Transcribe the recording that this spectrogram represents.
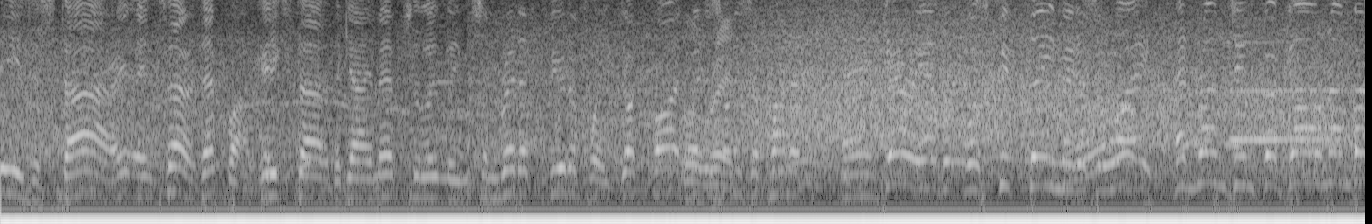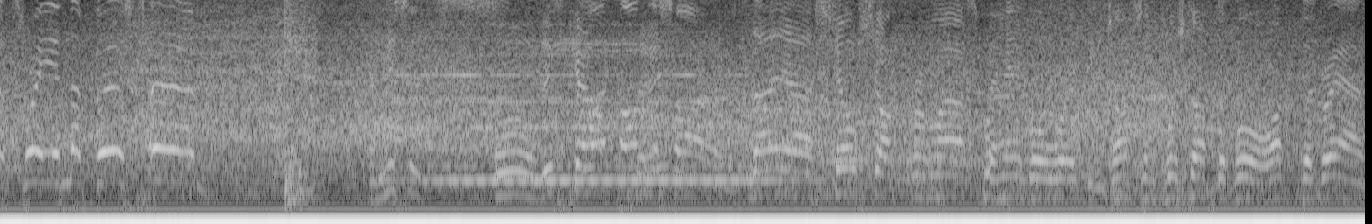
He is a star, and so is that bloke. He started the game absolutely. And read it beautifully. Got five Well metres on his opponent. And Gary Ablett was 15 metres away and runs in for goal number three in the first term. And misses. Oh, this Right Carlton on the team, siren. they are shell-shocked from last The week. handball working. Johnson pushed off the ball, off the ground.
